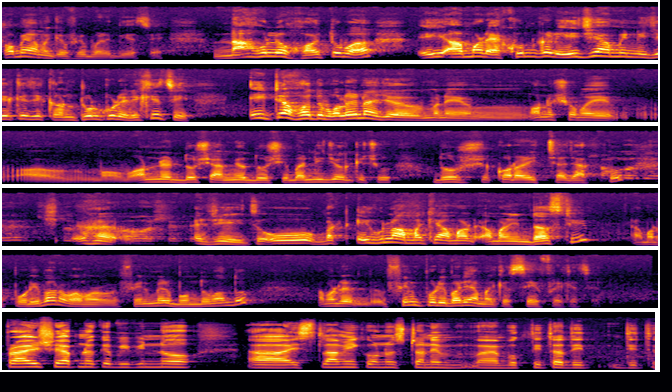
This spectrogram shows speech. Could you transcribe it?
সবাই আমাকে ফেভারি দিয়েছে। না হলে হয়তোবা এই আমার এখনকার এই যে আমি নিজেকে যে কন্ট্রোল করে রেখেছি, এইটা হয়তো বলে না যে মানে অনেক সময় অন্যের দোষে আমিও দোষী বা নিজেও কিছু দোষ করার ইচ্ছা জাগতো। হ্যাঁ জি তো ও বাট এগুলো আমাকে আমার আমার ইন্ডাস্ট্রি আমার পরিবার আমার ফিল্মের বন্ধু বান্ধব আমার ফিল্ম পরিবারই আমাকে সেফ রেখেছে। প্রায়শই আপনাকে বিভিন্ন ইসলামিক অনুষ্ঠানে বক্তৃতা দিতে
